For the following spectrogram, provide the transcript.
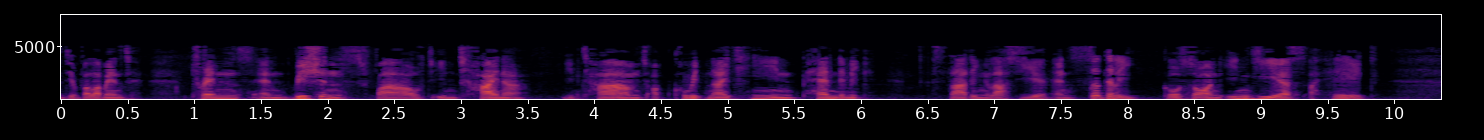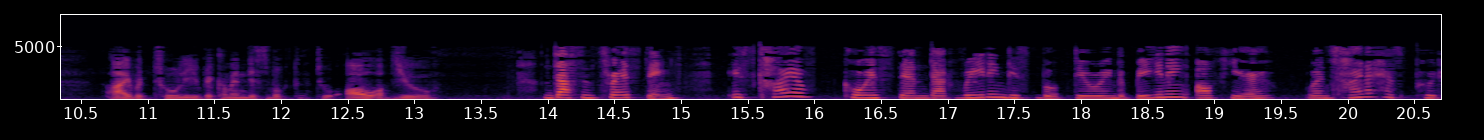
development, trends, and visions found in China in times of COVID-19 pandemic starting last year and certainly goes on in years ahead. I would truly recommend this book to all of you. That's interesting. It's kind of coincidence that reading this book during the beginning of year when China has put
